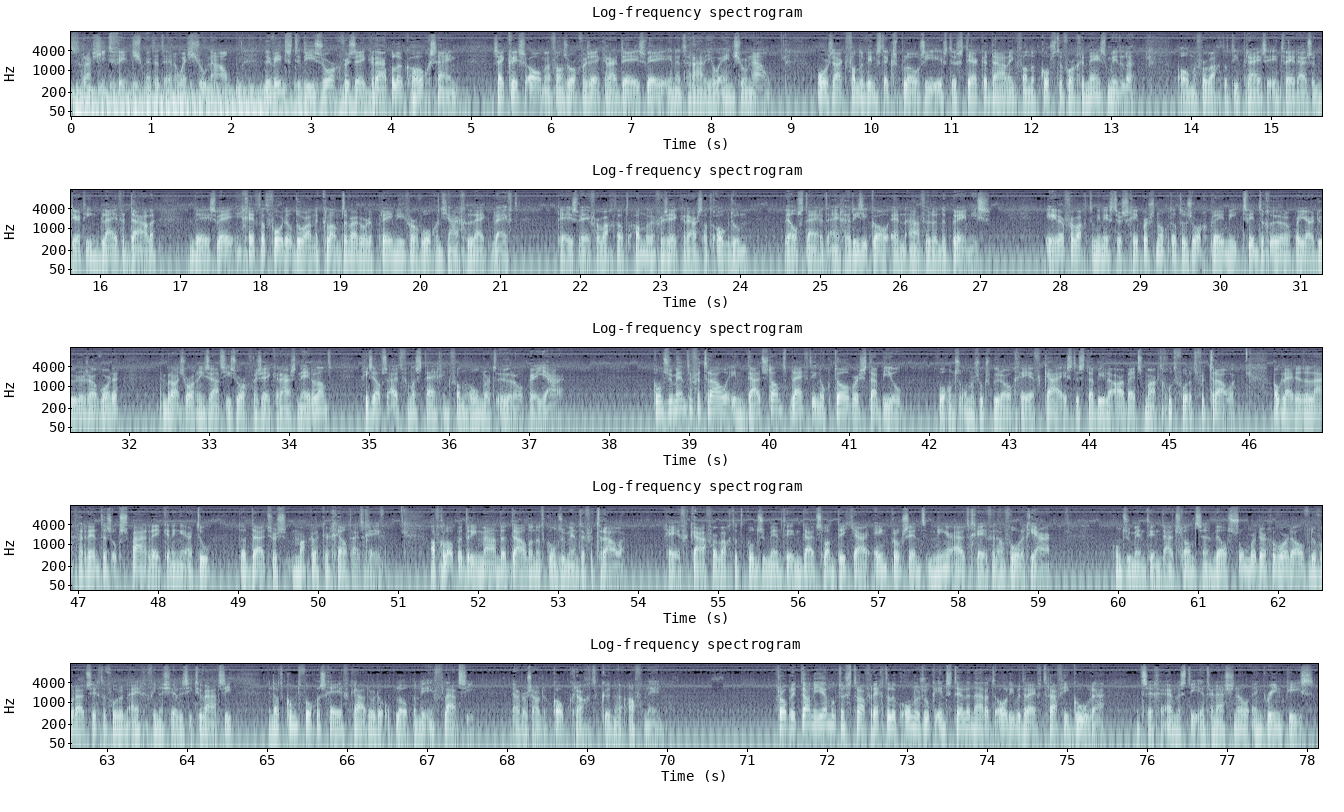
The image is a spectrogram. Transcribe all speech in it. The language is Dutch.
is Rachid Finch met het NOS-journaal. De winst die zorgverzekeraar hoog zijn, zei Chris Omen van zorgverzekeraar DSW in het Radio 1-journaal. Oorzaak van de winstexplosie is de sterke daling van de kosten voor geneesmiddelen. Omen verwacht dat die prijzen in 2013 blijven dalen. DSW geeft dat voordeel door aan de klanten, waardoor de premie voor volgend jaar gelijk blijft. DSW verwacht dat andere verzekeraars dat ook doen. Wel stijgt het eigen risico en aanvullende premies. Eerder verwachtte minister Schippers nog dat de zorgpremie 20 euro per jaar duurder zou worden. En brancheorganisatie Zorgverzekeraars Nederland ging zelfs uit van een stijging van 100 euro per jaar. Consumentenvertrouwen in Duitsland blijft in oktober stabiel. Volgens onderzoeksbureau GFK is de stabiele arbeidsmarkt goed voor het vertrouwen. Ook leiden de lage rentes op spaarrekeningen ertoe dat Duitsers makkelijker geld uitgeven. Afgelopen drie maanden daalde het consumentenvertrouwen. GFK verwacht dat consumenten in Duitsland dit jaar 1% meer uitgeven dan vorig jaar. Consumenten in Duitsland zijn wel somberder geworden over de vooruitzichten voor hun eigen financiële situatie. En dat komt volgens GFK door de oplopende inflatie. Daardoor zou de koopkracht kunnen afnemen. Groot-Brittannië moet een strafrechtelijk onderzoek instellen naar het oliebedrijf Trafigura. Dat zeggen Amnesty International en Greenpeace.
